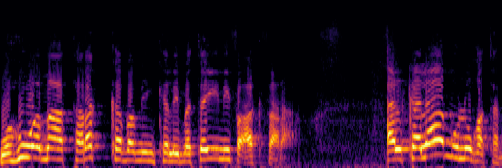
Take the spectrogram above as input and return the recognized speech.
وهو ما تركب من كلمتين فأكثر الكلام لغة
